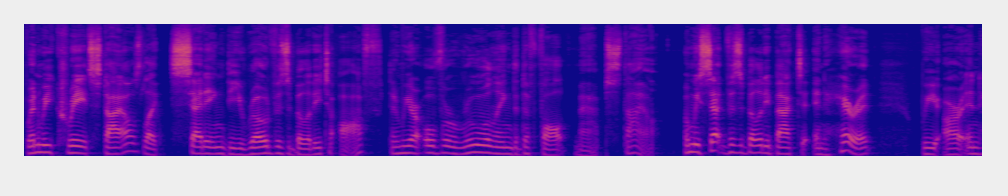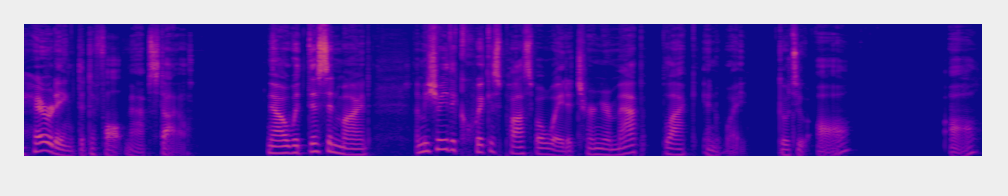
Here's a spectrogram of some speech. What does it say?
When we create styles like setting the road visibility to off, then we are overruling the default map style. When we set visibility back to inherit, we are inheriting the default map style. Now, with this in mind, let me show you the quickest possible way to turn your map black and white. Go to All, All,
